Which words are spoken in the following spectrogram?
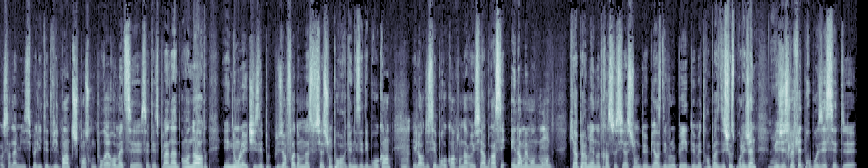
au sein de la municipalité de Villepinte, je pense qu'on pourrait remettre ces- cette esplanade en ordre. Et nous, on l'a utilisé plusieurs fois dans mon association pour organiser des brocantes. Mm. Et lors de ces brocantes, on a réussi à brasser énormément de monde, qui a permis à notre association de bien se développer et de mettre en place des choses pour les jeunes. Ouais. Mais juste le fait de proposer cette euh,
